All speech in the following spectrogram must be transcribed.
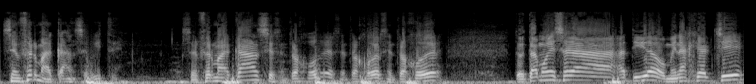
se enferma de cáncer, ¿viste? Se enferma de cáncer, se entró a joder, se entró a joder, se entró a joder. Entonces, estamos en esa actividad, homenaje al Che,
